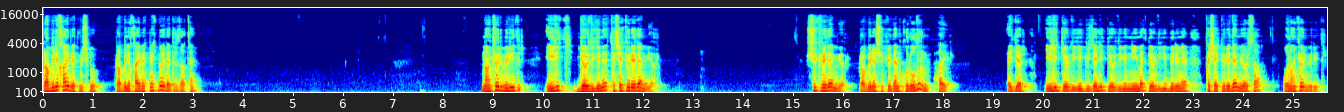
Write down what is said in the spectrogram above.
Rabbini kaybetmiş bu. Rabbini kaybetmek böyledir zaten. Nankör biridir. İyilik gördüğüne teşekkür edemiyor. Şükredemiyor. Rabbine şükreden kul olur mu? Hayır. Eğer iyilik gördüğü, güzellik gördüğü, nimet gördüğü birine teşekkür edemiyorsa o nankör biridir.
